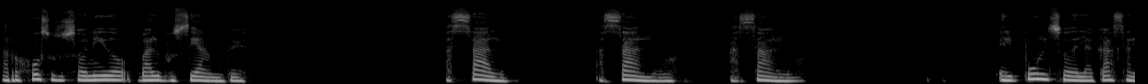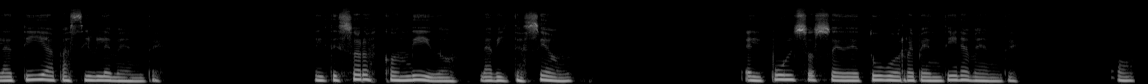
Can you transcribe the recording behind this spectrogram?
arrojó su sonido balbuceante. A salvo a salvo, a salvo. El pulso de la casa latía apaciblemente. El tesoro escondido, la habitación. El pulso se detuvo repentinamente. ¿O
